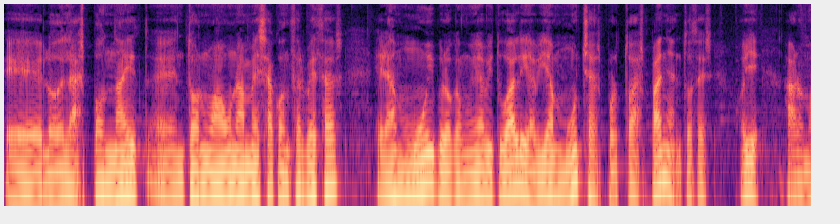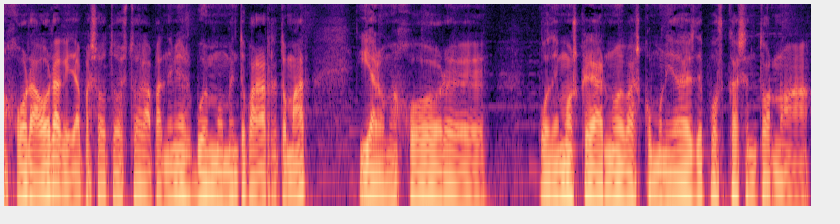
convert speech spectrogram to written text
eh, lo de la Spot Night en torno a una mesa con cervezas era muy, pero que muy habitual y había muchas por toda España. Entonces, oye, a lo mejor ahora que ya ha pasado todo esto de la pandemia es buen momento para retomar y a lo mejor... Eh, podemos crear nuevas comunidades de podcast en torno a,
